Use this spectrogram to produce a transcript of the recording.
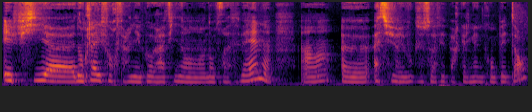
Et puis euh, donc là il faut refaire une échographie dans, dans trois semaines, hein, euh, assurez-vous que ce soit fait par quelqu'un de compétent.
